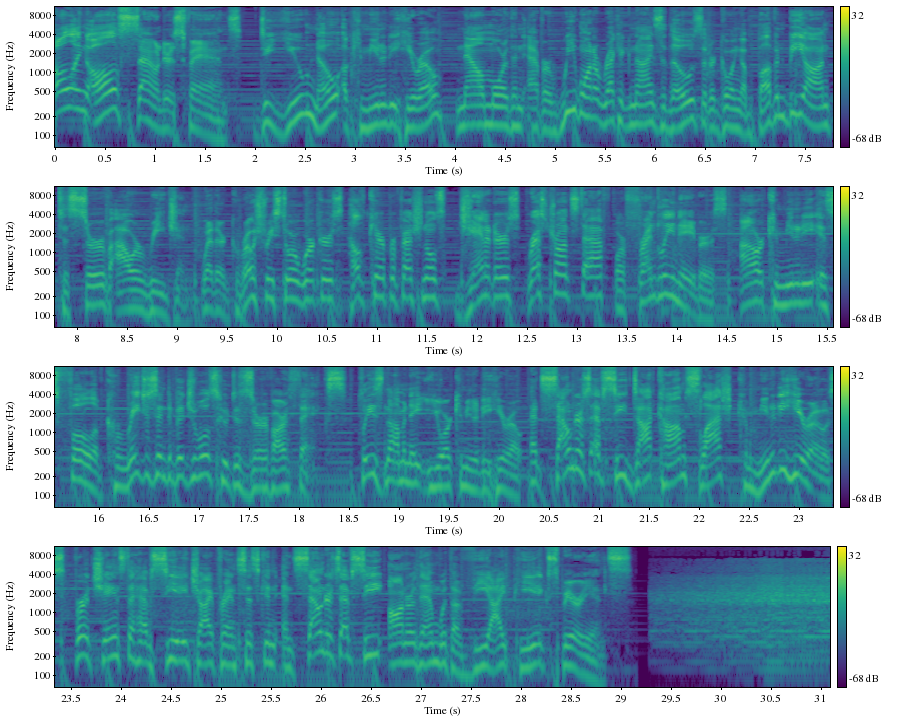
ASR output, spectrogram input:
Calling all Sounders fans. Do you know a community hero? Now more than ever, we want to recognize those that are going above and beyond to serve our region. Whether grocery store workers, healthcare professionals, janitors, restaurant staff, or friendly neighbors, our community is full of courageous individuals who deserve our thanks. Please nominate your community hero at soundersfc.com slash community heroes for a chance to have CHI Franciscan and Sounders FC honor them with a VIP experience.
